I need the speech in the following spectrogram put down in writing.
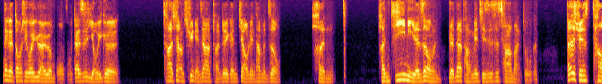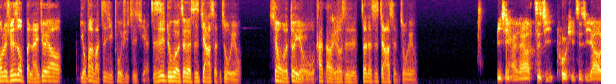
那个东西会越来越模糊。但是有一个，他像去年这样的团队跟教练，他们这种很很激你的这种人在旁边，其实是差蛮多的。但是选好的选手本来就要有办法自己 push 自己啊。只是如果这个是加成作用，像我的队友，我看到也都是真的是加成作用。毕竟好像要自己 push 自己，要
